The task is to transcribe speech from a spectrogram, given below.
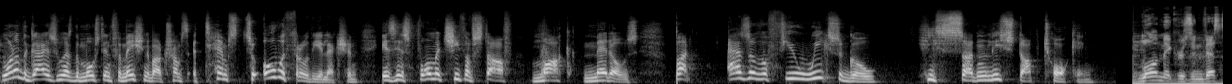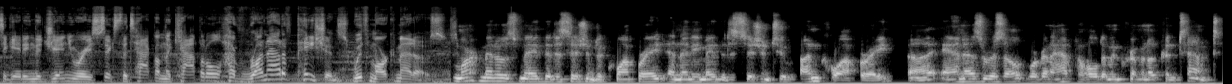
One of the guys who has the most information about Trump's attempts to overthrow the election is his former chief of staff, Mark Meadows. But as of a few weeks ago, he suddenly stopped talking. Lawmakers investigating the January 6th attack on the Capitol have run out of patience with Mark Meadows. Mark Meadows made the decision to cooperate, and then he made the decision to uncooperate. Uh, and as a result, we're going to have to hold him in criminal contempt.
